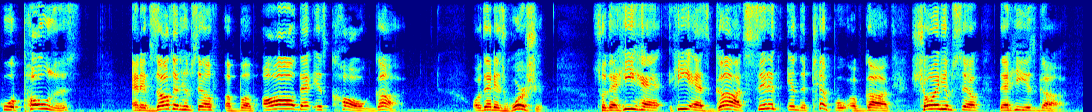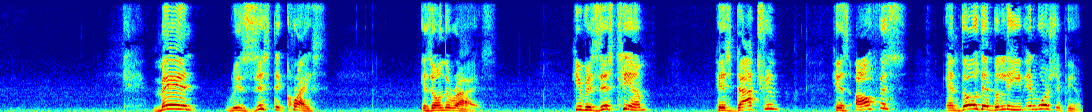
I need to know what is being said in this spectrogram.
Who opposes and exalted himself above all that is called God, or that is worshiped, so that he had he as God sitteth in the temple of God, showing himself that he is God. Man resisted Christ is on the rise. He resists him, his doctrine, his office, and those that believe and worship him.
